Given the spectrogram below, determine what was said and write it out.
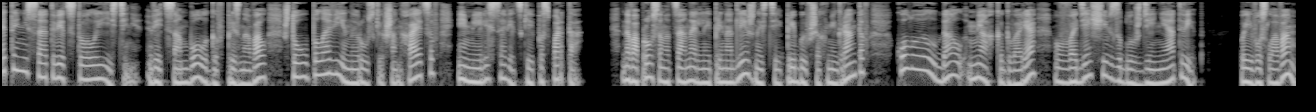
Это не соответствовало истине, ведь сам Бологов признавал, что у половины русских шанхайцев имелись советские паспорта. На вопрос о национальной принадлежности прибывших мигрантов Колуэлл дал, мягко говоря, вводящий в заблуждение ответ. По его словам,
